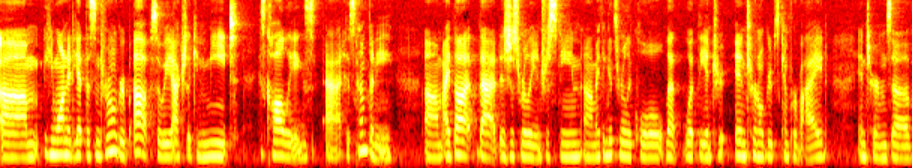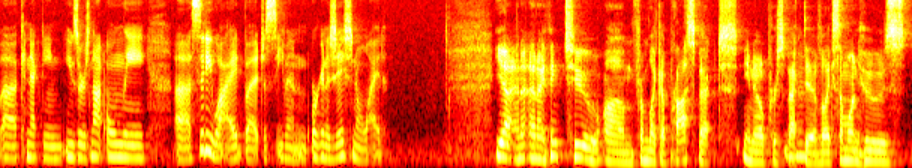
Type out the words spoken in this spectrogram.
Um, he wanted to get this internal group up so he actually can meet his colleagues at his company. Um, I thought that is just really interesting. Um, I think it's really cool that what the inter- internal groups can provide in terms of uh, connecting users not only uh, citywide but just even organizational wide. Yeah, and and I think too, um, from like a prospect, you know, perspective, mm-hmm. like someone who's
